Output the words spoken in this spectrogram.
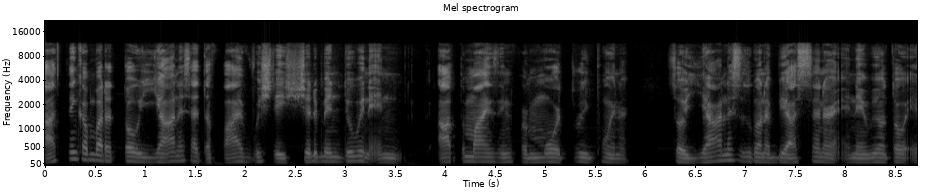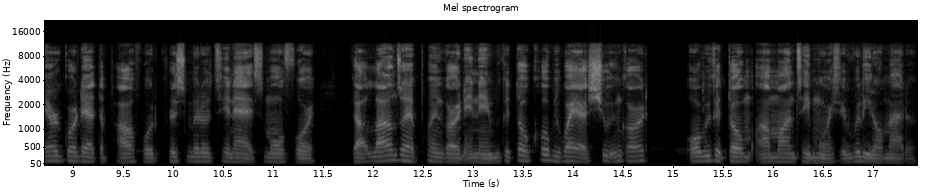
I think I'm about to throw Giannis at the five, which they should have been doing and optimizing for more three pointer. So Giannis is going to be our center, and then we're going to throw Aaron Gordon at the power forward, Khris Middleton at small forward, got Lonzo at point guard, and then we could throw Coby White at shooting guard, or we could throw uh, Monte Morris. It really don't matter.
